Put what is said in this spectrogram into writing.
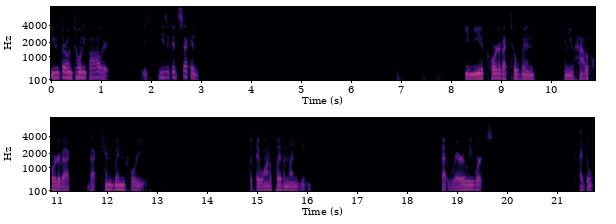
Even throwing Tony Pollard. He's he's a good second. You need a quarterback to win and you have a quarterback that can win for you. But they want to play the money game. That rarely works. I don't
